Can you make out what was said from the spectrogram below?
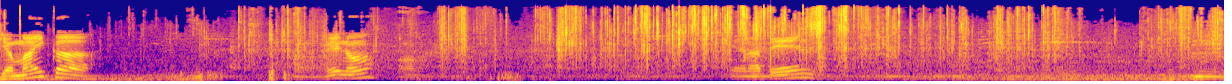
Jamaica. Oh, ayun oh. Oh. Yan natin. Hmm.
